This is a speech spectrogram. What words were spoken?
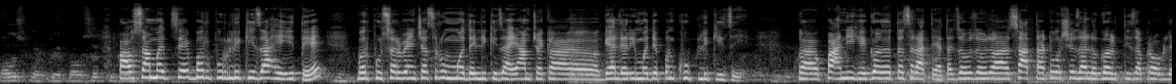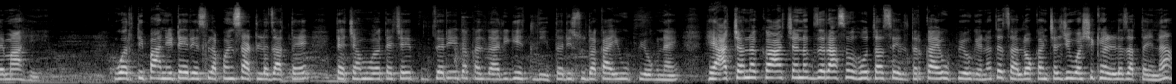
पाऊस पडतोय पावसात पावसामध्ये भरपूर लिकेज आहे इथे. भरपूर सर्वांच्याच रूममध्ये लिकेज आहे. आमच्या का गॅलरीमध्ये पण खूप लिकेज आहे. का- पाणी हे गळतच राहते. आता जवळजवळ सात आठ वर्ष झालं गळतीचा प्रॉब्लेम आहे. वरती पाणी टेरेसला पण साठलं जातं आहे त्याच्यामुळं त्याचे जरी दखलदारी घेतली तरीसुद्धा काही उपयोग नाही. हे अचानक अचानक जर असं होत असेल तर काय उपयोग आहे ना त्याचा? लोकांच्या जीवाशी खेळलं जातं आहे ना.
